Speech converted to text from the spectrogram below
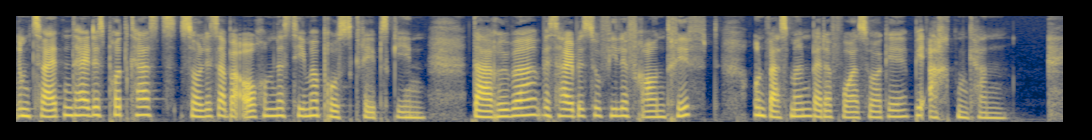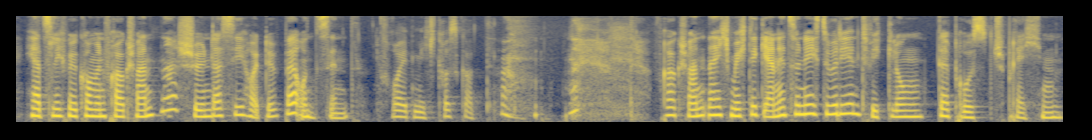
Im zweiten Teil des Podcasts soll es aber auch um das Thema Brustkrebs gehen, darüber, weshalb es so viele Frauen trifft und was man bei der Vorsorge beachten kann. Herzlich willkommen, Frau Gschwandner. Schön, dass Sie heute bei uns sind. Freut mich. Grüß Gott. Frau Gschwandner, ich möchte gerne zunächst über die Entwicklung der Brust sprechen.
